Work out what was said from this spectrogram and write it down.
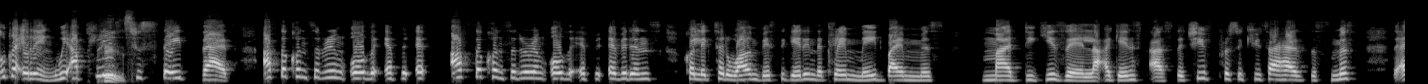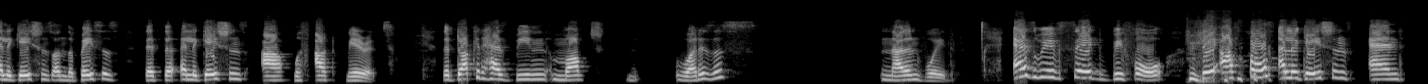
Utlwa Iring, we are pleased Please. to state that after considering all the evi- e- after considering all the ev- evidence collected while investigating the claim made by Ms. Madikizela against us, the chief prosecutor has dismissed the allegations on the basis that the allegations are without merit. The docket has been marked. What is this? Null and void. As we've said before, they are false allegations, and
